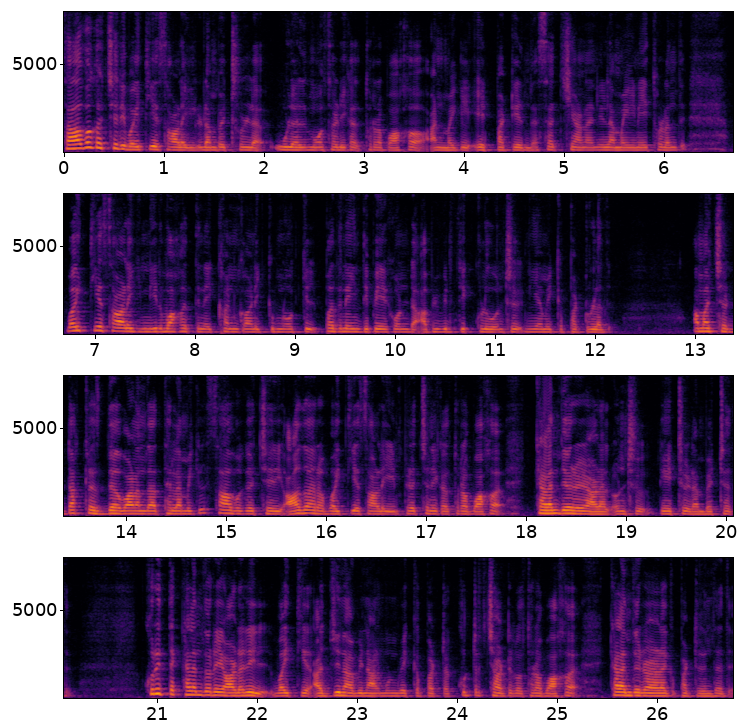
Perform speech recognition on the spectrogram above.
சாவகச்சேரி வைத்தியசாலையில் இடம்பெற்றுள்ள ஊழல் மோசடிகள் தொடர்பாக அண்மையில் ஏற்பட்டிருந்த சர்ச்சையான நிலைமையினை தொடர்ந்து வைத்தியசாலையின் நிர்வாகத்தினை கண்காணிக்கும் நோக்கில் பதினைந்து பேர் கொண்ட அபிவிருத்தி குழு ஒன்று நியமிக்கப்பட்டுள்ளது. அமைச்சர் டாக்டர் தேவானந்தா தலைமையில் சாவகச்சேரி ஆதார வைத்தியசாலையின் பிரச்சனைகள் தொடர்பாக கலந்துரையாடல் ஒன்று நேற்று இடம்பெற்றது. குறித்த கலந்துரையாடலில் வைத்தியர் அர்ஜுனாவினால் முன்வைக்கப்பட்ட குற்றச்சாட்டுகள் தொடர்பாக கலந்துரையாடப்பட்டிருந்தது.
